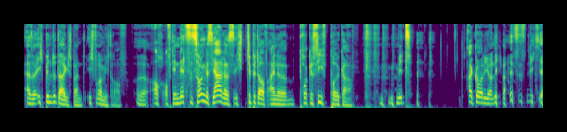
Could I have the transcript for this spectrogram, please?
Also ich bin total gespannt. Ich freue mich drauf. Äh, auch auf den letzten Song des Jahres. Ich tippe da auf eine Progressiv-Polka mit Akkordeon. Ich weiß es nicht. Ja.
